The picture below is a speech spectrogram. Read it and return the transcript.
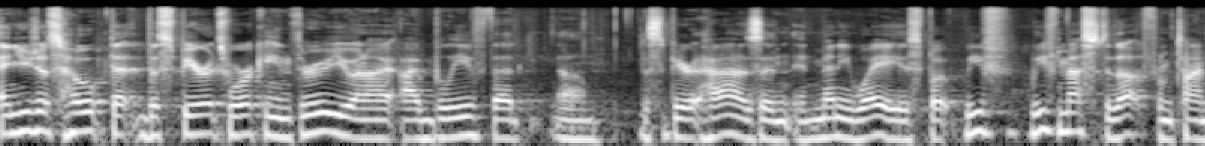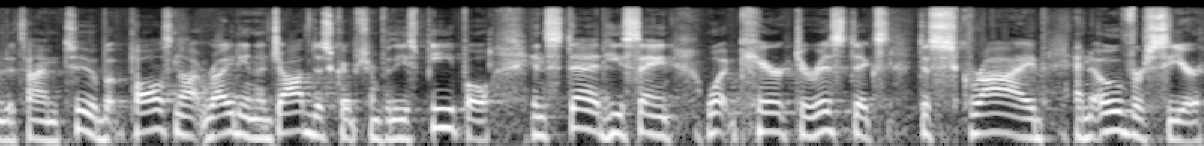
And you just hope that the Spirit's working through you. And I, I believe that um, the Spirit has in, in many ways, but we've, we've messed it up from time to time too. But Paul's not writing a job description for these people. Instead, he's saying what characteristics describe an overseer.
